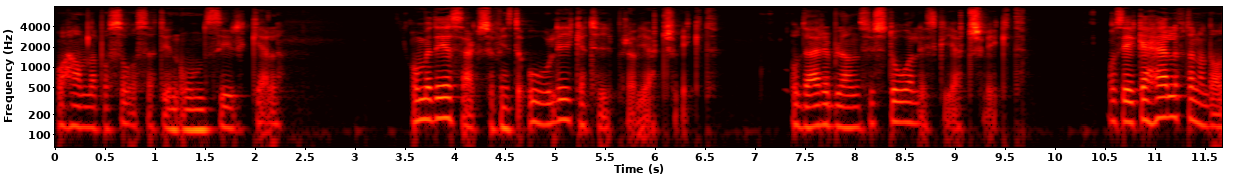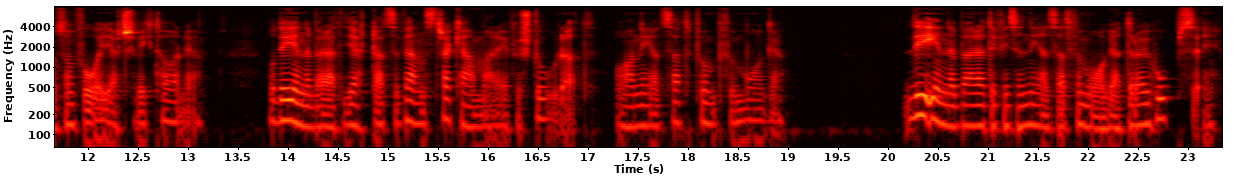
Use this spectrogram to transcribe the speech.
och hamnar på så sätt i en ond cirkel. Och med det sagt så finns det olika typer av hjärtsvikt. Och däribland systolisk hjärtsvikt. Och cirka hälften av de som får hjärtsvikt har det. Och det innebär att hjärtats vänstra kammare är förstorat och har nedsatt pumpförmåga. Det innebär att det finns en nedsatt förmåga att dra ihop sig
